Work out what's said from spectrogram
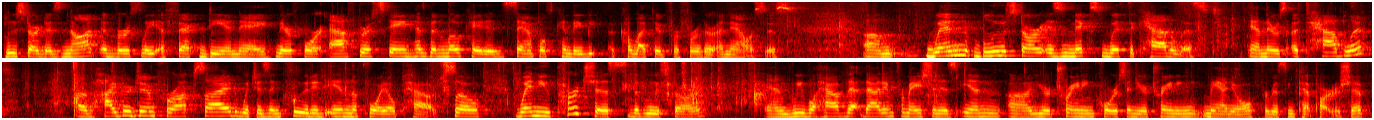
Blue Star does not adversely affect DNA. Therefore, after a stain has been located, samples can be collected for further analysis. Um, when Blue Star is mixed with the catalyst, and there's a tablet of hydrogen peroxide, which is included in the foil pouch. So when you purchase the Blue Star, and we will have that, that information is in uh, your training course and your training manual for Missing Pet Partnership.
